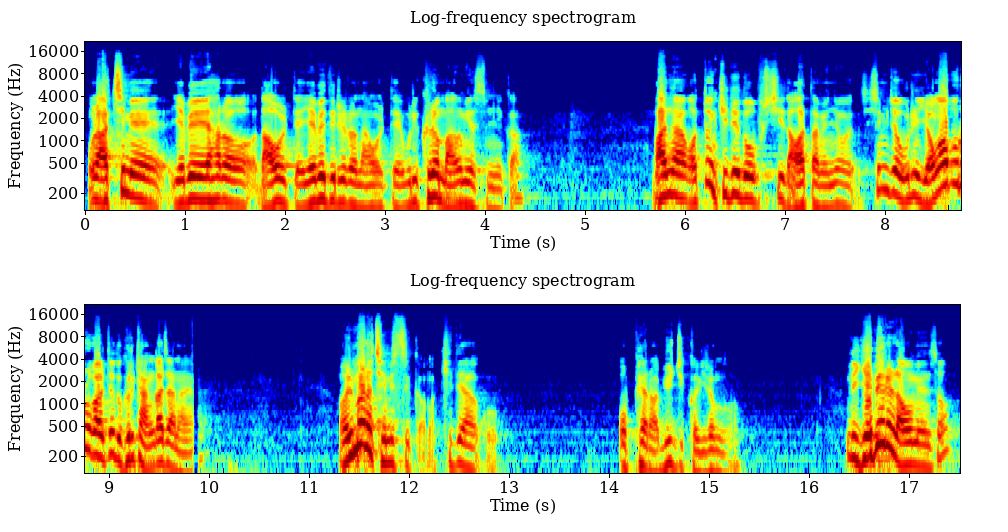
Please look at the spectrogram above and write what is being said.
오늘 아침에 예배하러 나올 때, 예배 드리러 나올 때 우리 그런 마음이었습니까? 만약 어떤 기대도 없이 나왔다면요. 심지어 우리 영화 보러 갈 때도 그렇게 안 가잖아요. 얼마나 재밌을까 막 기대하고 오페라, 뮤지컬 이런 거. 근데 예배를 나오면서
